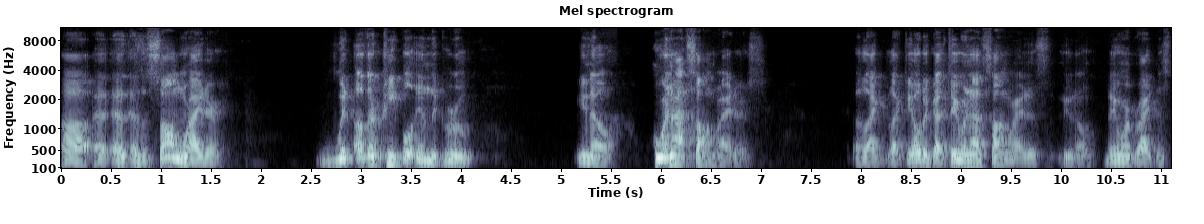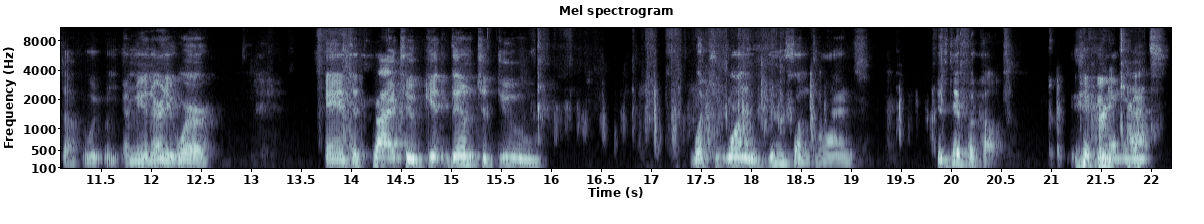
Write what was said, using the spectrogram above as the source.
uh, as, as a songwriter with other people in the group, you know, who are not songwriters. Like like the older guys, they were not songwriters. You know, they weren't writing stuff. We, and me and Ernie were. And to try to get them to do what you want them to do sometimes is difficult. You know Herd I mean? Cats.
